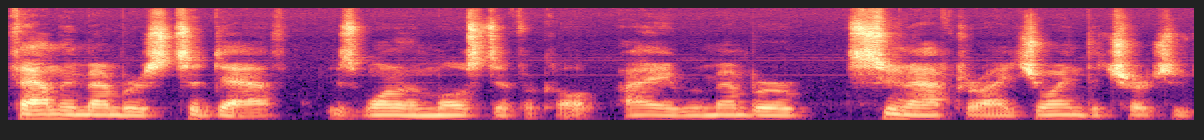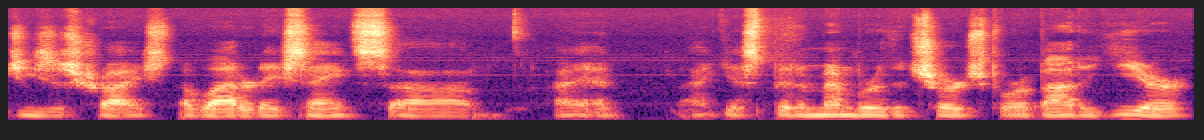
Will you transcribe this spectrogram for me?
family members to death is one of the most difficult. I remember soon after I joined the Church of Jesus Christ of Latter day Saints, uh, I had, I guess, been a member of the church for about a year.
